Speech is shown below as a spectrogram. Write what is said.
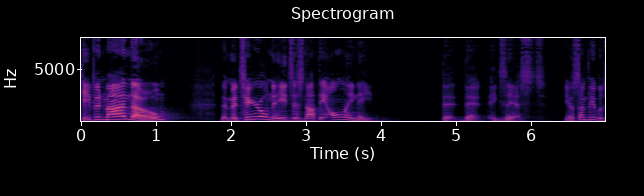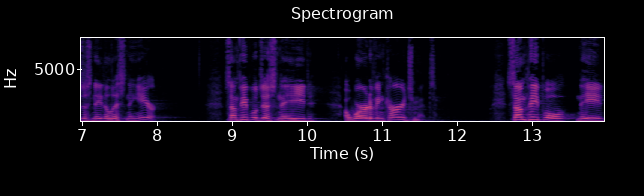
Keep in mind, though, that material needs is not the only need that, that exists. You know, some people just need a listening ear. Some people just need a word of encouragement. Some people need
